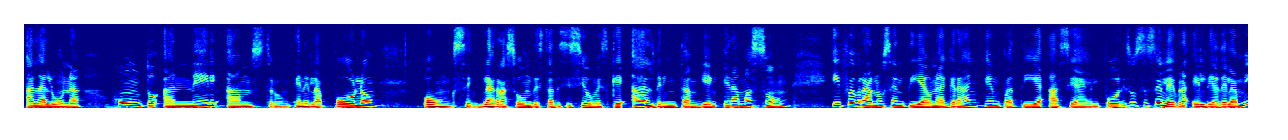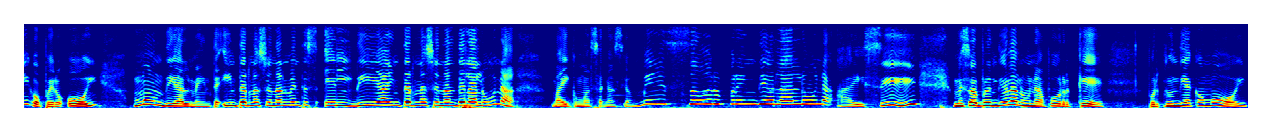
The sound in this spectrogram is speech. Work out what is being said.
a la Luna junto a Neil Armstrong en el Apolo 11. La razón de esta decisión es que Aldrin también era masón y Febrano sentía una gran empatía hacia él. Por eso se celebra el Día del Amigo, pero hoy mundialmente, internacionalmente es el Día Internacional de la Luna. Ahí como esa canción, me sorprendió la luna. Ay, sí, me sorprendió la luna. ¿Por qué? Porque un día como hoy,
